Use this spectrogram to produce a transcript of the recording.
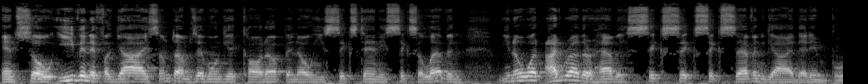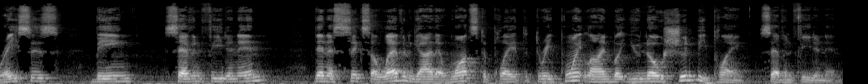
And so even if a guy, sometimes everyone get caught up and oh, he's 6'10", he's 6'11", you know what? I'd rather have a six six six seven guy that embraces being seven feet and in than a 6'11 guy that wants to play at the three point line, but you know should be playing seven feet and in.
